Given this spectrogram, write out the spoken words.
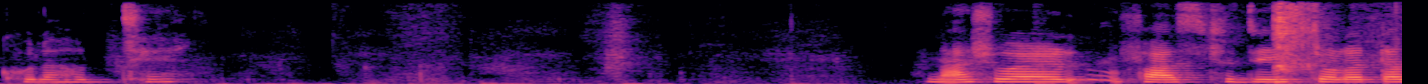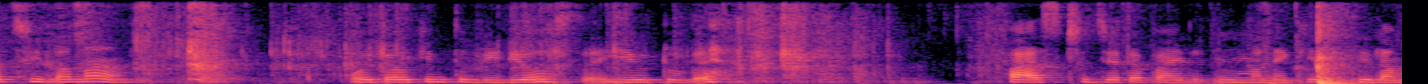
খোলা হচ্ছে। নাশোয়ার ফার্স্ট যে স্টলারটা ছিল না ওইটাও কিন্তু ভিডিও আছে ইউটিউবে ফার্স্ট যেটা পাই মানে কিনছিলাম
